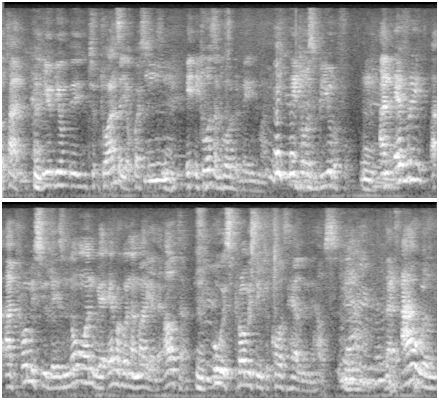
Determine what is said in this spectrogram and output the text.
Of time, hmm. you you to, to answer your question, mm-hmm. it, it was a God ordained marriage. It was beautiful, Mm. and every I, I promise you, there is no one we're ever going to marry at the altar mm. who is promising to cause hell in the house. Mm. That I will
